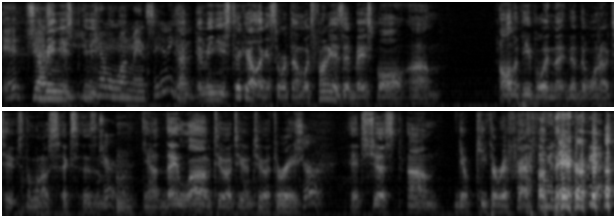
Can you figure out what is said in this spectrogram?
It just I mean, you- you, you- become a one man stand. You I, I mean, you stick out like a sore thumb. What's funny is that baseball, um, all the people in the the, the 102s, the 106s, and Sure. you know they love 202 and 203. it. sure. It's just um, you know keep the riffraff Over up there. yeah.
